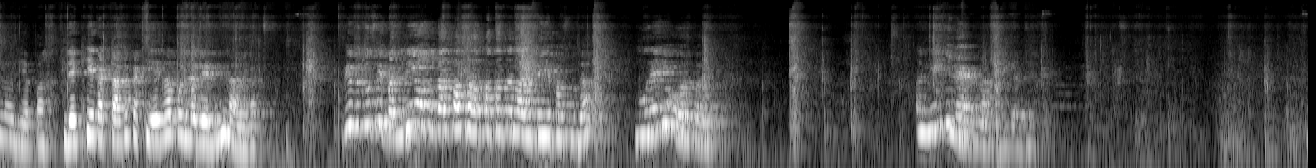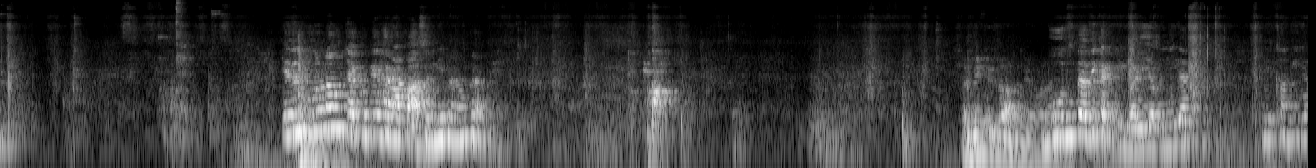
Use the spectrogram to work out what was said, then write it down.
ਲੋ ਜੀ ਆਪਾਂ ਦੇਖੀਏ ਕੱਟਾ ਕਿ ਕੱਟੀਏ ਇਹਦਾ ਕੋਈ ਲਗੇ ਨਹੀਂ ਲੱਗਦਾ। ਵੀ ਵੀ ਤੁਸੀਂ ਬੰਨੀ ਹੋ ਤਾਂ ਪਤਾ ਪਤਾ ਤਾਂ ਲੱਗਦਾ ਹੈ ਪਸ਼ੂ ਦਾ। ਮੂਰੇ ਵੀ ਹੋਰ ਕਰੋ। ਅੰਨੀ ਕੀ ਲੈਟ ਲੱਗਦੀ ਹੈ ਇਹਦੇ ਨਾ ਉਹ ਚੱਕ ਕੇ ਹਰਾ ਪਾਸ ਨਹੀਂ ਬਣਾਉਂ ਕਰਦੇ। ਸੰਨੀ ਕੀ ਲਾ ਦਿੰਦੇ ਹੁਣ? ਬੂਥ ਤਾਂ ਦੀ ਕੱਟੀ ਵਾਲੀ ਆ ਮੂੰਹ ਜਾਂ ਦੇਖਾਂਗੀ ਜਾ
